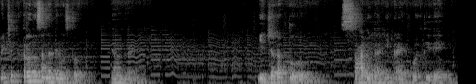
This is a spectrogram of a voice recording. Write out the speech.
ವಿಚಿತ್ರದ ಸಂಗತಿ ಅನ್ನಿಸ್ತದೆ ಏನಂದರೆ, ಈ ಜಗತ್ತು ಸಾವಿಗಾಗಿ ಕಾಯ್ದು ಕುಳಿತಿದೆ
